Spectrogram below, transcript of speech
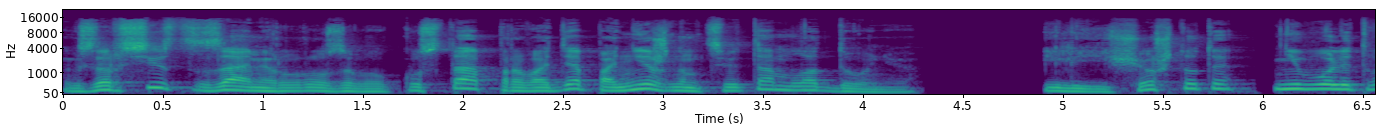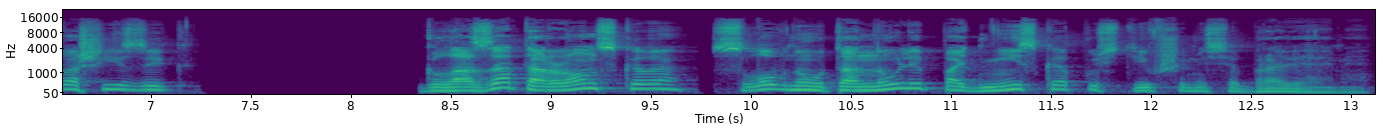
Экзорцист замер у розового куста, проводя по нежным цветам ладонью. Или еще что-то не волит ваш язык? Глаза Таронского словно утонули под низко опустившимися бровями.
